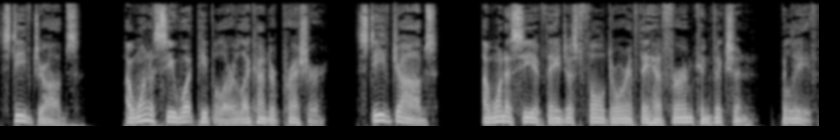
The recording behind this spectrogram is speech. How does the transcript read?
Steve Jobs. I want to see what people are like under pressure. Steve Jobs. I want to see if they just fold or if they have firm conviction, belief,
